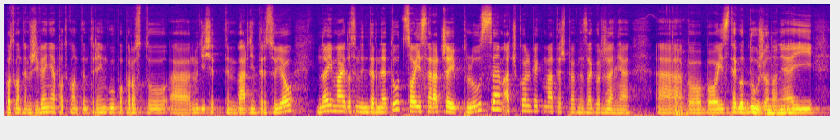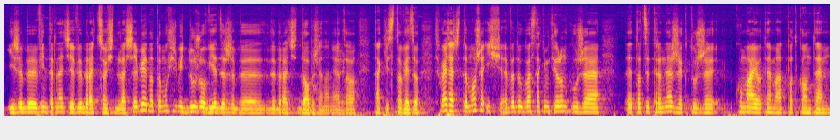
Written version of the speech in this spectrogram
pod kątem żywienia, pod kątem treningu, po prostu e, ludzie się tym bardziej interesują. No i mają dostęp do internetu, co jest raczej plusem, aczkolwiek ma też pewne zagrożenia, e, bo, bo jest tego dużo, no nie? I, I żeby w internecie wybrać coś dla siebie, no to musisz mieć dużo wiedzy, żeby wybrać dobrze, no nie? To tak jest to wiedzą. Słuchajcie, a czy to może iść według Was w takim kierunku, że e, tacy trenerzy, którzy kumają temat pod kątem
